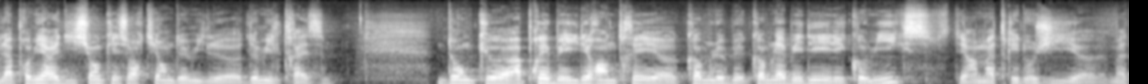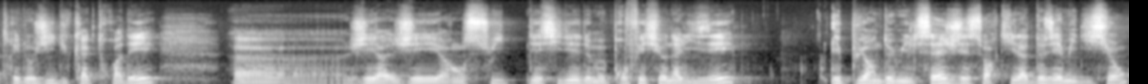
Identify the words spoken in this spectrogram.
la première édition qui est sortie en 2013. Euh, Donc euh, après, ben, il est rentré euh, comme, le, comme la BD et les comics, c'est-à-dire ma trilogie, ma trilogie du CAC 3D. j'ai ensuite décidé de me professionnaliser. Et puis en 2016, j'ai sorti la deuxième édition,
